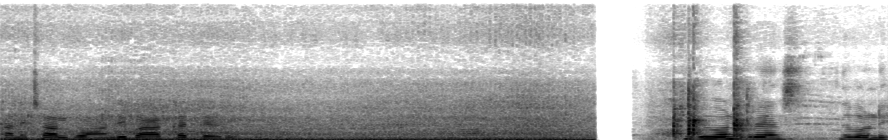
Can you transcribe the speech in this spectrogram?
కానీ చాలా బాగుంది బాగా కట్టాడు. ఇదిగోండి ఫ్రెండ్స్ ఇదిగోండి.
